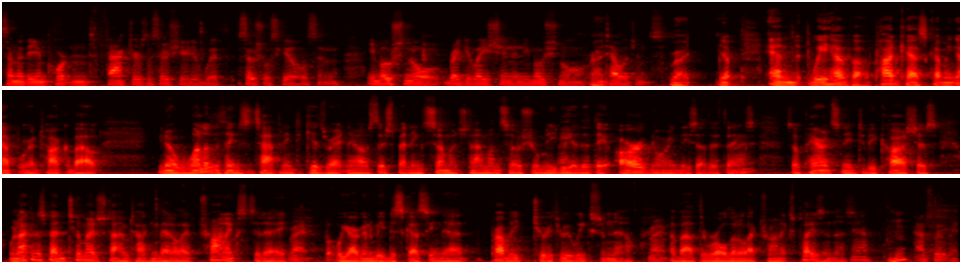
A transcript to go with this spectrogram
some of the important factors associated with social skills and emotional regulation and emotional Right. intelligence. right, yep. And we have a podcast coming up. We're going to talk about you know, one of the things that's happening to kids right now is they're spending so much time on social media Right. that they are ignoring these other things. So parents need to be cautious. We're not going to spend too much time talking about electronics today, Right. but we are going to be discussing that probably two or three weeks from now Right. about the role that electronics plays in this. Yeah. Mhm. Absolutely.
